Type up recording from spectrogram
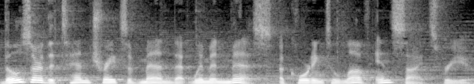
Those are the 10 traits of men that women miss, according to Love Insights for you.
